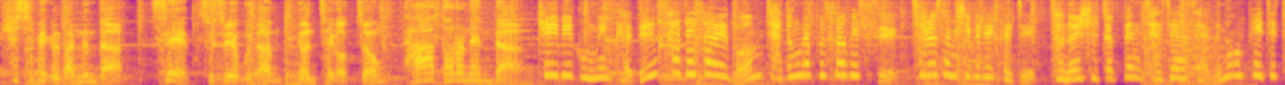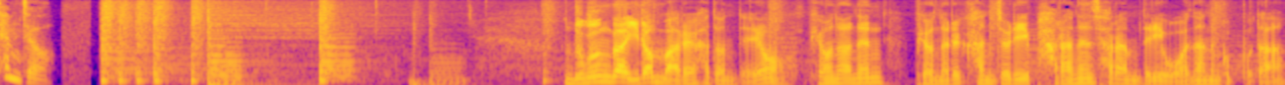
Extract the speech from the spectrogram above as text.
캐시백을 받는다. 셋, 수수료 부담, 연체 걱정 다 덜어낸다. KB국민카드 4대 사회보험 자동 납부 서비스 7월 31일까지 전월 실적 등 자세한 사항은 홈페이지 참조. 누군가 이런 말을 하던데요. 변화는 변화를 간절히 바라는 사람들이 원하는 것보다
